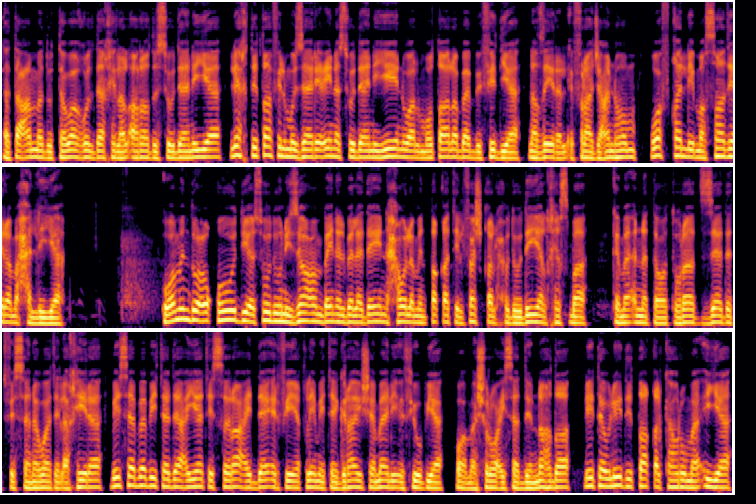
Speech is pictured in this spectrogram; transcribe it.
تتعمد التوغل داخل الأراضي السودانية لاختطاف المزارعين السودانيين والمطالبة بفدية نظير الإفراج عنهم وفقا لمصادر محلية. ومنذ عقود يسود نزاع بين البلدين حول منطقة الفشق الحدودية الخصبة كما أن التوترات زادت في السنوات الأخيرة بسبب تداعيات الصراع الدائر في إقليم تيغراي شمال إثيوبيا ومشروع سد النهضة لتوليد الطاقة الكهرومائية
